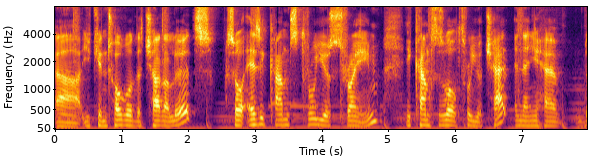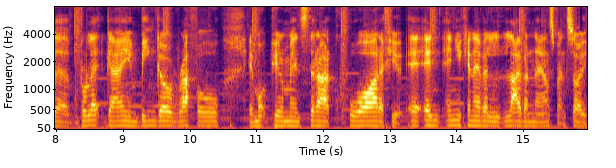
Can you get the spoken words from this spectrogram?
uh, you can toggle the chat alerts so as it comes through your stream it comes as well through your chat and then you have the roulette game bingo raffle and emote pyramids there are quite a few. And and you can have a live announcement. So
